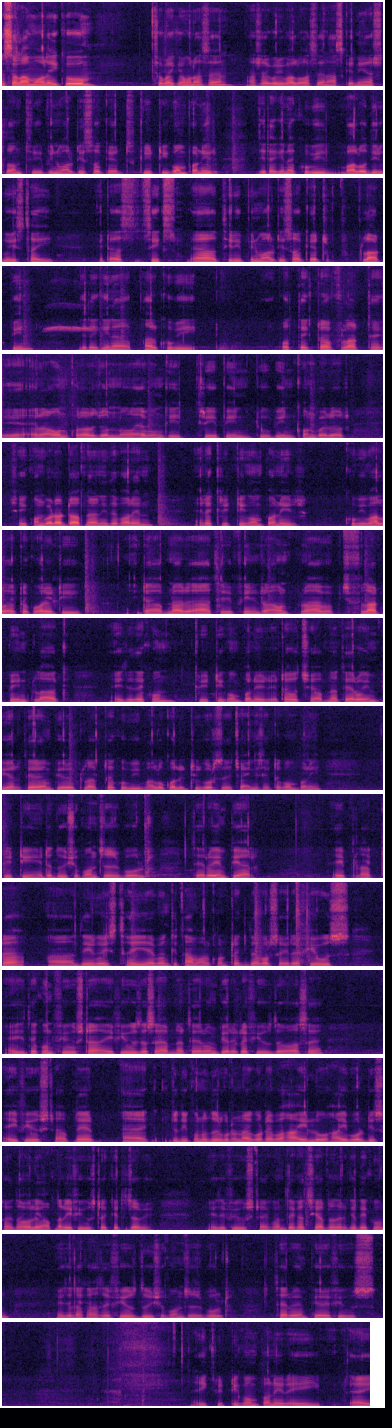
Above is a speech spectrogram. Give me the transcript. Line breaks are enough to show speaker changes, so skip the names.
আসসালামু আলাইকুম। সবাই কেমন আছেন? আশা করি ভালো আছেন। আজকে নিয়ে আসলাম থ্রি পিন মাল্টি সকেট কৃটি কোম্পানির, যেটা কিনা খুবই ভালো দীর্ঘস্থায়ী। এটা six three pin multi socket flat pin, যেটা কিনা আপনার খুবই প্রত্যেকটা ফ্ল্যাট থেকে রাউন্ড করার জন্য, এবং কি three pin two pin converter, সেই কনভার্টারটা আপনারা নিতে পারেন। এটা কৃটি কোম্পানির, খুবই ভালো একটা কোয়ালিটি। এটা আপনার three pin round flat pin plug এই যে দেখুন ক্রিটি কোম্পানির এটা হচ্ছে আপনার তেরো এম্পিয়ার তেরো এম্পিয়ারের প্লাগটা খুবই ভালো কোয়ালিটির করছে চাইনিজ একটা কোম্পানি ক্রিটি এটা দুইশো পঞ্চাশ ভোল্ট তেরো এম্পিয়ার এই প্লাগটা দীর্ঘস্থায়ী এবং কি তামার কন্ট্রাক্ট দেওয়া করছে, এটা ফিউজ এই যে দেখুন ফিউজটা এই ফিউজ আছে আপনার তেরো এম্পিয়ার একটা ফিউজ দেওয়া আছে। এই ফিউজটা আপনার যদি কোনো দুর্ঘটনা ঘটে বা হাই লো হাই ভোল্টেজ হয়, তাহলে আপনার এই ফিউজটা কেটে যাবে। এই যে ফিউজটা এখন দেখাচ্ছি আপনাদেরকে, দেখুন। এই যে লেখা আছে ফিউজ দুইশো পঞ্চাশ ভোল্ট তেরো এম্পিয়ারের ফিউজ এই ক্রিটি কোম্পানির এই এই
